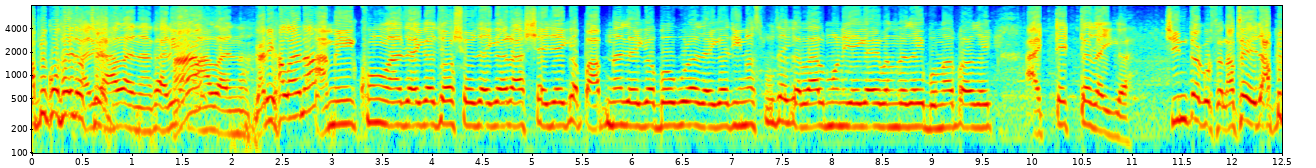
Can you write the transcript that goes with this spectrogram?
আপনি কোথায় যাচ্ছেন? হালায় না গাড়ি হ্যাঁ? হালায় না। গাড়ি হালায় না? আমি খুলনা জায়গা যশোর জায়গা রাজশাহী জায়গা পাবনা জায়গা বগুড়া জায়গা দিনাজপুর জায়গা লালমনি জায়গা বান্ধা জায়গা বোনারপাড়া জায়গা আটটা জায়গা। চিন্তা করছেন। আচ্ছা এই যে আপনি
